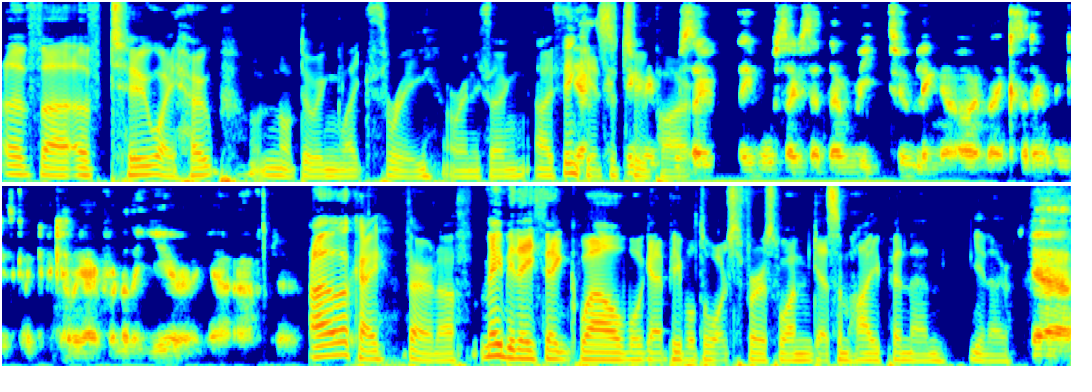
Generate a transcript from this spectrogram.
of uh, of two. I hope I'm not doing like three or anything. I think yeah, it's a think two they've part. Also, they've also said they're retooling it, aren't they? Because I don't think it's going to be coming out for another year yet after. Oh, okay, fair enough. Maybe they think, well, we'll get people to watch the first one, get some hype, and then you know, yeah,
